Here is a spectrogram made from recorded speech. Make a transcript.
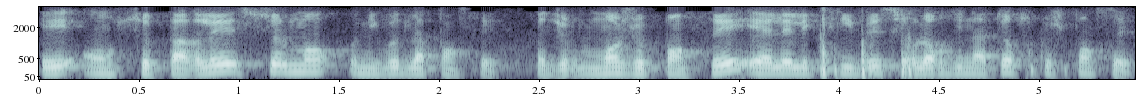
et on se parlait seulement au niveau de la pensée. C'est-à-dire, moi je pensais, et elle, écrivait sur l'ordinateur ce que je pensais.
